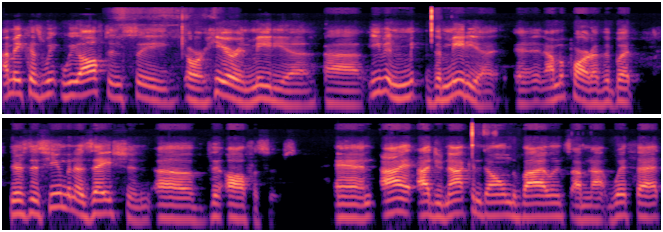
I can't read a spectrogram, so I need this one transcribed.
I mean, because we, we often see or hear in media, uh, even me, the media, and I'm a part of it, but there's this humanization of the officers. And I, I do not condone the violence. I'm not with that.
